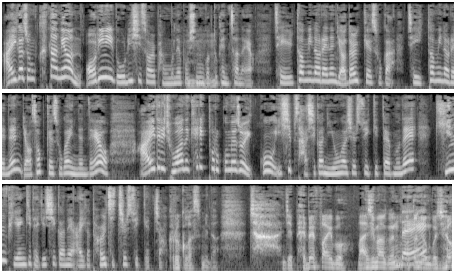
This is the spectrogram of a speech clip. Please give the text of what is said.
아이가 좀 크다면 어린이 놀이시설 방문해 보시는 음. 것도 괜찮아요. 제1터미널에는 8개소가, 제2터미널에는 6개소가 있는데요. 아이들이 좋아하는 캐릭터로 꾸며져 있고 24시간 이용하실 수 있기 때문에 긴 비행기 대기 시간에 아이가 덜 지칠 수 있겠죠. 그럴 것 같습니다. 자, 이제 베베5 마지막은 네. 어떤 정보죠?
